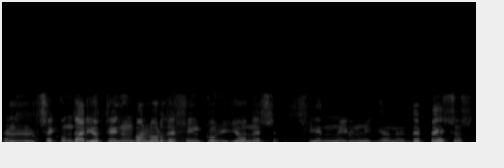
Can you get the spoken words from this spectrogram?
El secundario tiene un valor de 5 billones 100 mil millones de pesos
